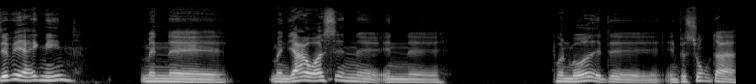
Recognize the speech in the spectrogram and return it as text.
det vil jeg ikke mene. Men, øh, men jeg er jo også en, øh, en øh, på en måde et, øh, en person, der,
